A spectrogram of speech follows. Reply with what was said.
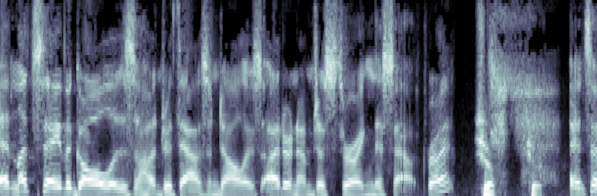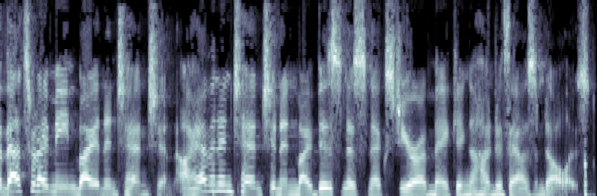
And let's say the goal is $100,000. I don't know, I'm just throwing this out, right? Sure, sure. And so that's what I mean by an intention. I have an intention in my business next year, I'm making $100,000.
